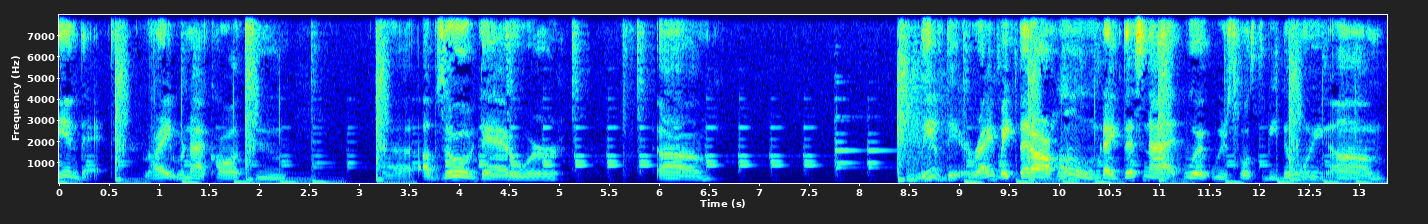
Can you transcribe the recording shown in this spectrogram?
in that, right? We're not called to uh, observe that or um, live there, right? Make that our home. Like that's not what we're supposed to be doing. Um,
